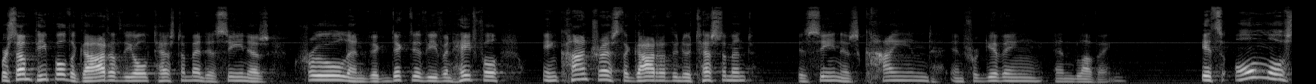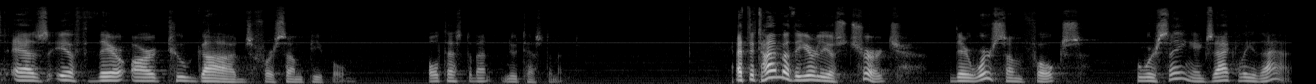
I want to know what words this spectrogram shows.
For some people, the God of the Old Testament is seen as cruel and vindictive, even hateful. In contrast, the God of the New Testament is seen as kind and forgiving and loving. It's almost as if there are two gods for some people. Old Testament, New Testament. At the time of the earliest church, there were some folks who were saying exactly that.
